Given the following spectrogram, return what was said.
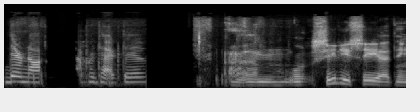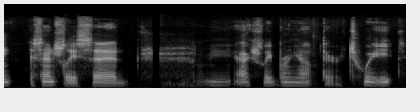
they're not protective. Um, well, CDC, I think, essentially said. Let me actually bring up their tweet.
